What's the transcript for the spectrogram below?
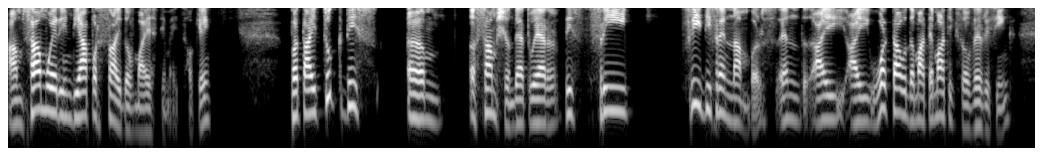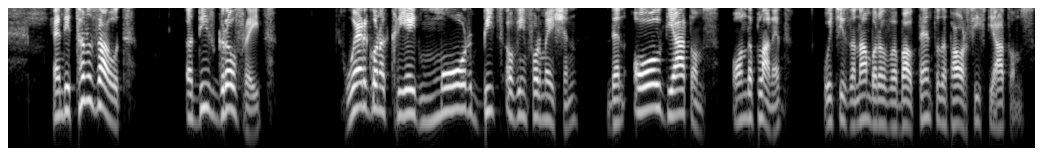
I'm somewhere in the upper side of my estimates, okay? But I took this um, assumption that we are these three three different numbers and I, I worked out the mathematics of everything. And it turns out at these growth rates, we're going to create more bits of information than all the atoms on the planet, which is a number of about 10 to the power 50 atoms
